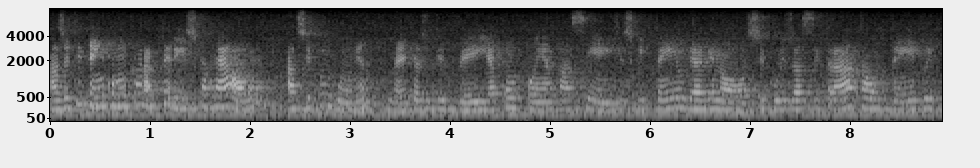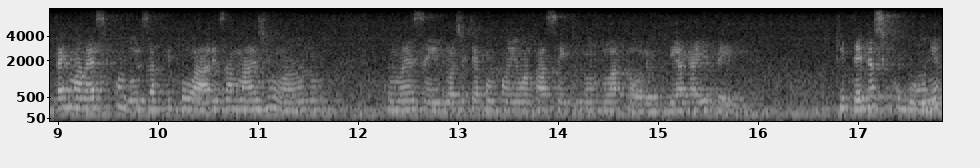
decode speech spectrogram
A gente tem como característica real a chikungunya, né, que a gente vê e acompanha pacientes que têm o diagnóstico e já se trata há um tempo e permanece com dores articulares há mais de um ano, Como exemplo, a gente acompanha uma paciente no ambulatório de HIV que teve a chikungunya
